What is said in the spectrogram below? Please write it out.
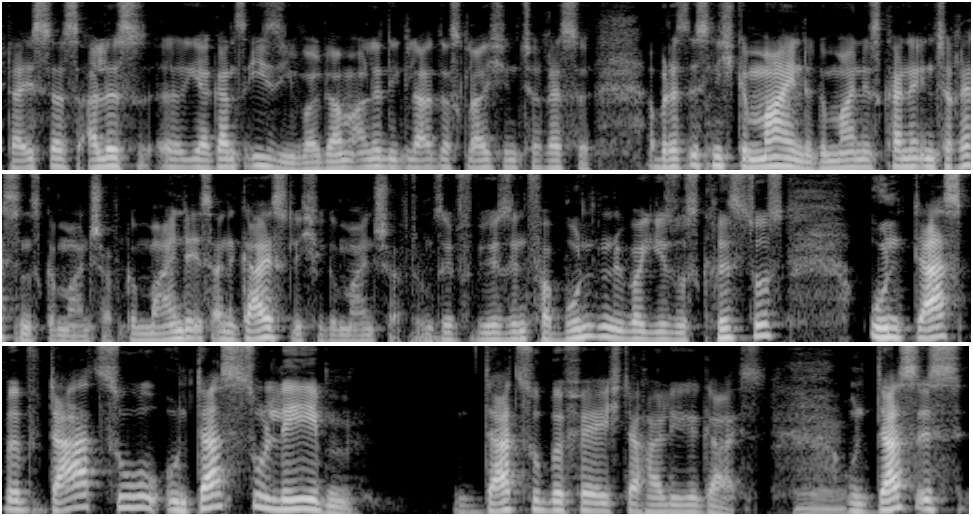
da ist das alles äh, ja ganz easy, weil wir haben alle die, das gleiche Interesse. Aber das ist nicht Gemeinde. Gemeinde ist keine Interessensgemeinschaft. Gemeinde ist eine geistliche Gemeinschaft. Und wir sind verbunden über Jesus Christus. Und das dazu und das zu leben, dazu befähigt der Heilige Geist. Mhm. Und das ist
